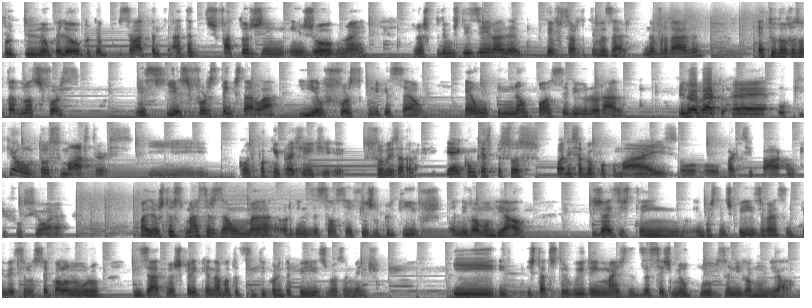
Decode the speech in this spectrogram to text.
porque não calhou, porque sei lá, há tantos fatores em, em jogo, não é? Nós podemos dizer, olha, teve sorte, teve azar. Na verdade, é tudo o resultado do nosso esforço. Esse, e esse esforço tem que estar lá. E o esforço de comunicação é um que não pode ser ignorado. E Norberto, é, o que é o Toastmasters? E conta um pouquinho para a gente sobre exatamente e como que as pessoas podem saber um pouco mais ou, ou participar, como que funciona. Olha, os Toastmasters é uma organização sem fins lucrativos a nível mundial, que já existe em, em bastantes países, agora assim de cabeça não sei qual é o número exato, mas creio que anda à volta de 140 países, mais ou menos. e, e, está distribuído em mais de 16 mil clubes a nível mundial.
